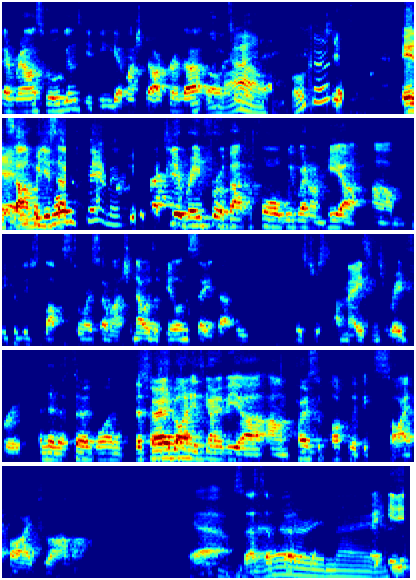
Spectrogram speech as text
than Roundhouse Hooligans, if you can get much darker than that. Oh, it's Wow. Okay. It's Yeah. um, we just Bold had, statement. we just actually did a read through of that before we went on here, um, because we just love the story so much, and that was a villain scene that we was just amazing to read through. and then the third one. The third one is going to be a um, post-apocalyptic sci-fi drama. Yeah, so that's a third. Very We're nice. hitting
